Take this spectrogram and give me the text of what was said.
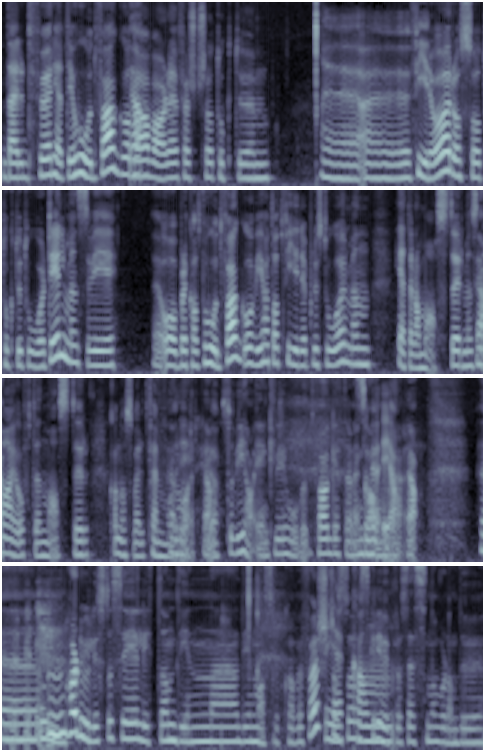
der før het det hovedfag, og da var det først så tok du eh, fire år, og så tok du to år til, mens vi og ble kalt for hovedfag, og vi har tatt fire pluss to år, men heter da master. Mens Ja. nå er jo ofte en master kan også være et femårig Fem år. Ja. løp. Så vi har egentlig hovedfag etter den Så vi- gamle. ja. Ja. Mm, har du lyst til å si litt om din, eh, din masteroppgave først? Jeg Og så kan- skriveprosessen og hvordan du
